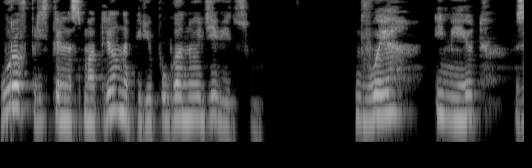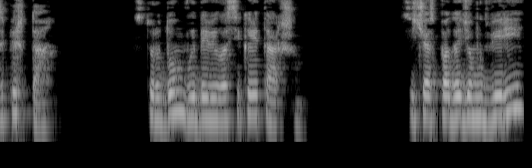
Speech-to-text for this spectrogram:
Гуров пристально смотрел на перепуганную девицу. «Двое имеют заперта», — с трудом выдавила секретарша. «Сейчас подойдем к двери,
